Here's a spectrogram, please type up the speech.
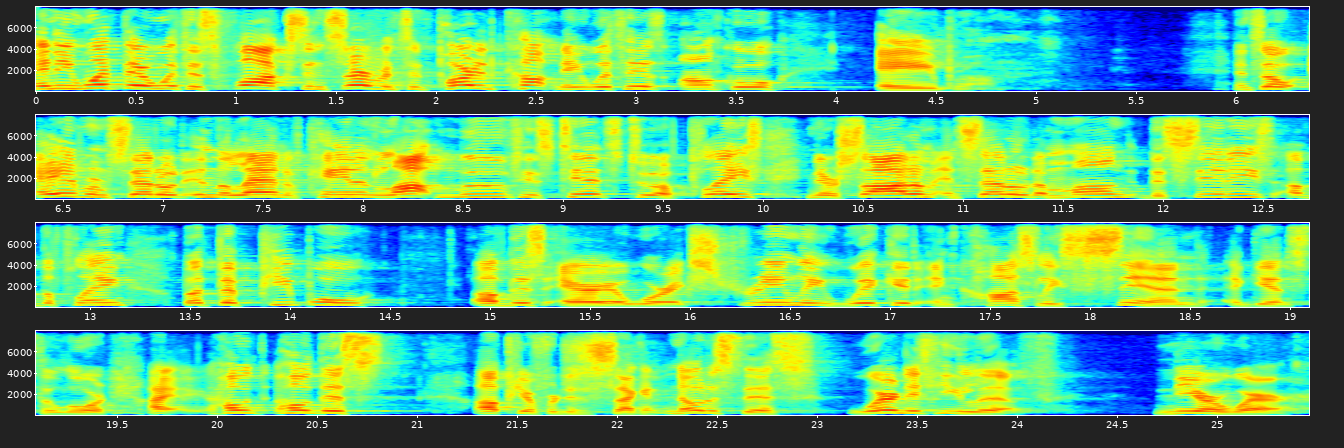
And he went there with his flocks and servants and parted company with his uncle Abram. And so Abram settled in the land of Canaan. Lot moved his tents to a place near Sodom and settled among the cities of the plain. But the people of this area were extremely wicked and constantly sinned against the Lord. I, hold, hold this up here for just a second. Notice this. Where did he live? Near where?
